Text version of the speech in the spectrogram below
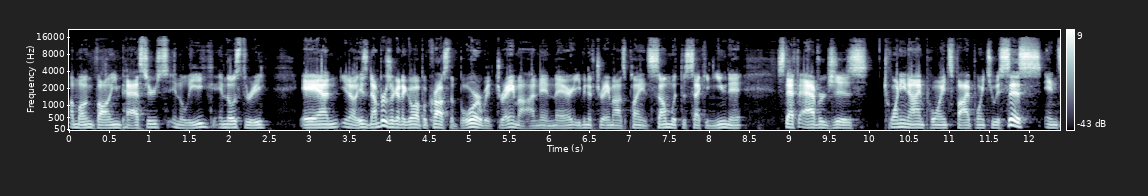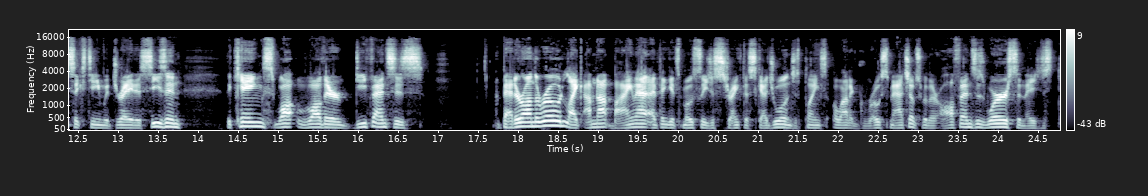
among volume passers in the league in those three. And, you know, his numbers are going to go up across the board with Draymond in there, even if Draymond's playing some with the second unit. Steph averages 29 points, 5.2 assists in 16 with Dre this season. The Kings, while, while their defense is better on the road, like I'm not buying that. I think it's mostly just strength of schedule and just playing a lot of gross matchups where their offense is worse and they just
